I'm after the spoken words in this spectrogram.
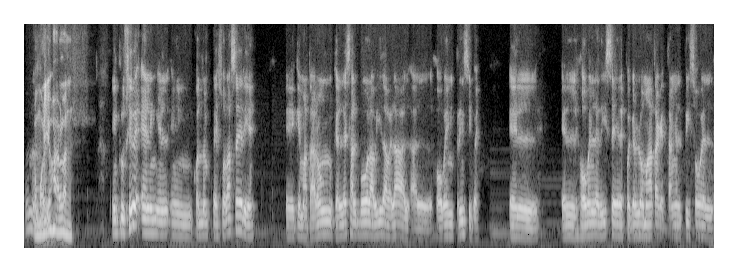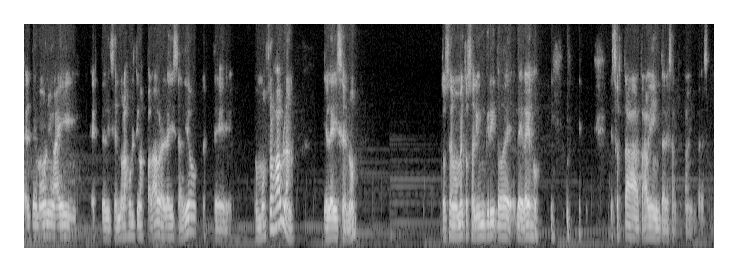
como ellos hablan. Inclusive en, en, cuando empezó la serie, eh, que mataron, que él le salvó la vida, ¿verdad? Al, joven príncipe. El, joven le dice, después que él lo mata, que está en el piso el, demonio ahí este, diciendo las últimas palabras, le dice, adiós, este, los monstruos hablan. Y él le dice, no. Entonces, en el momento salió un grito de, lejos. Eso está, está, bien interesante, está bien interesante.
